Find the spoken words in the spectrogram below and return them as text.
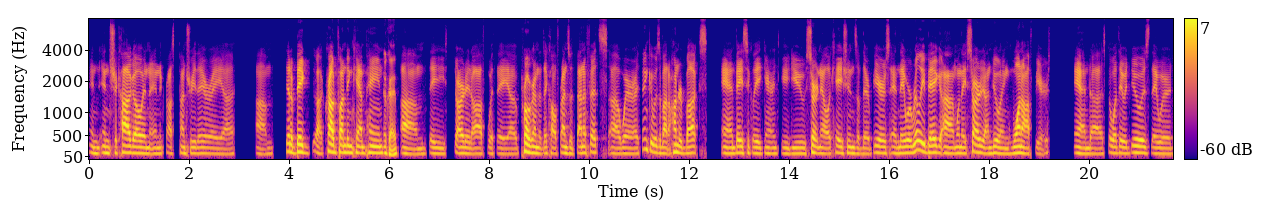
in in Chicago and, and across the country, they are a uh, um, did a big uh, crowdfunding campaign. Okay. Um, they started off with a uh, program that they call Friends with Benefits, uh, where I think it was about a hundred bucks, and basically it guaranteed you certain allocations of their beers. And they were really big on when they started on doing one-off beers. And uh, so what they would do is they would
